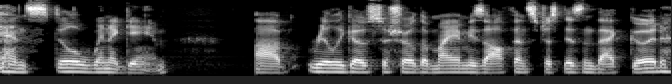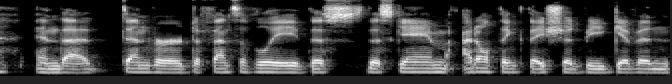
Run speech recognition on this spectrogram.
and still win a game. Uh, really goes to show that Miami's offense just isn't that good, and that Denver defensively this this game, I don't think they should be given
